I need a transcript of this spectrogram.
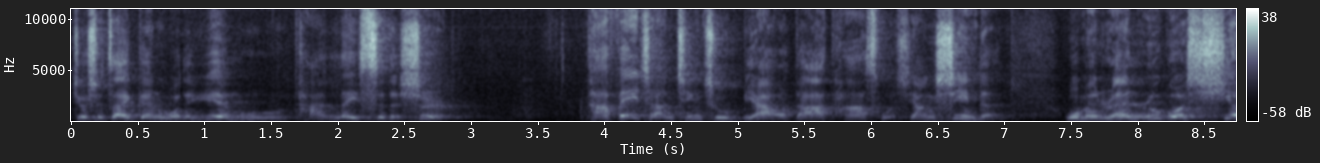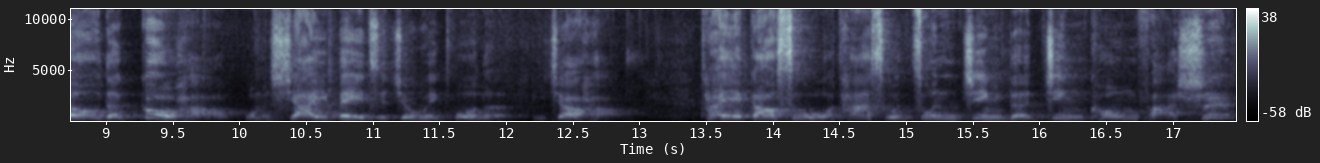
就是在跟我的岳母谈类似的事。他非常清楚表达他所相信的：我们人如果修得够好，我们下一辈子就会过得比较好。他也告诉我，他所尊敬的净空法师，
